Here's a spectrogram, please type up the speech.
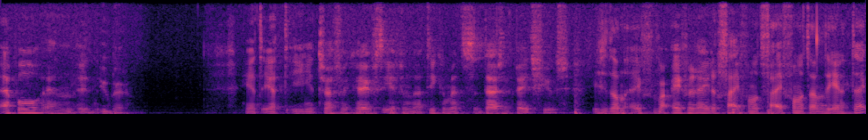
Apple en Uber. Je, hebt, je, hebt, je traffic heeft, je een artikel met 1000 page views. Is het dan even, evenredig 500, 500 aan de ene tag?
